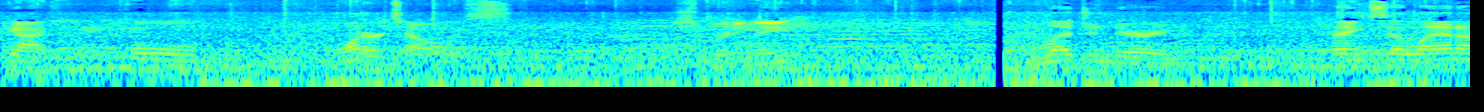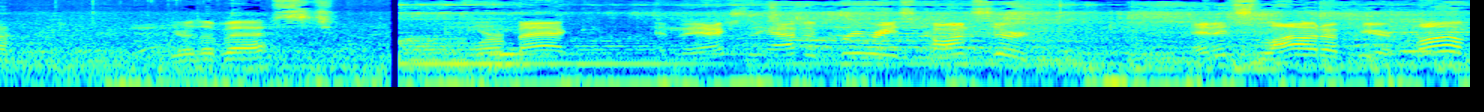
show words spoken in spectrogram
We got full water towels. Is pretty neat. Legendary. Thanks, Atlanta. You're the best. We're back, and they actually have a pre-race concert, and it's loud up here. Mom,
